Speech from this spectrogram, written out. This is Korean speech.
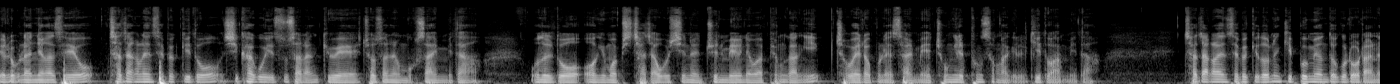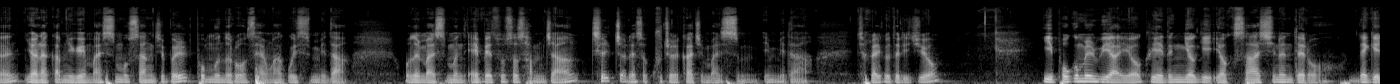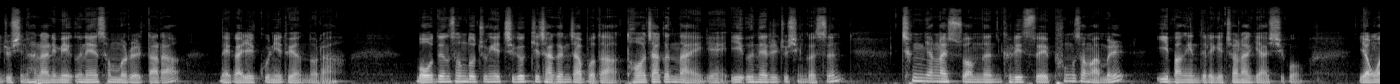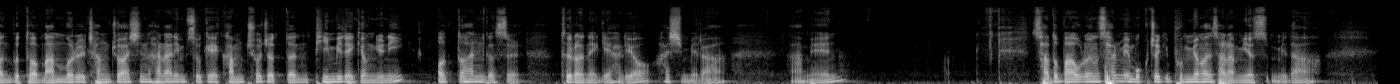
여러분 안녕하세요. 찾아가는 새벽기도 시카고 예수사랑 교회 조선영 목사입니다. 오늘도 어김없이 찾아오시는 주님의 은혜와 평강이 저와 여러분의 삶에 종일 풍성하기를 기도합니다. 찾아가는 새벽기도는 기쁨의 언덕으로라는 연합감리교회 말씀 묵상집을 본문으로 사용하고 있습니다. 오늘 말씀은 에베소서 3장 7절에서 9절까지 말씀입니다. 제가 읽어드리지요. 이 복음을 위하여 그의 능력이 역사하시는 대로 내게 주신 하나님의 은혜 선물을 따라 내가 일꾼이 되었노라. 모든 성도 중에 지극히 작은 자보다 더 작은 나에게 이 은혜를 주신 것은 측량할 수 없는 그리스도의 풍성함을 이방인들에게 전하게 하시고 영원부터 만물을 창조하신 하나님 속에 감춰졌던 비밀의 경륜이 어떠한 것을 드러내게 하려 하심이라. 아멘. 사도 바울은 삶의 목적이 분명한 사람이었습니다.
